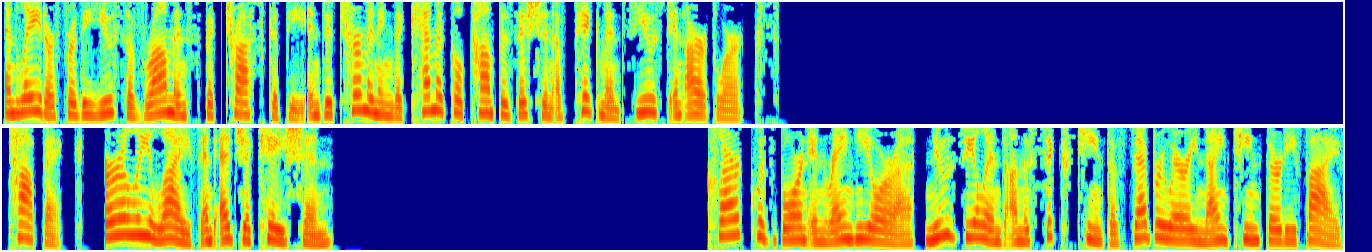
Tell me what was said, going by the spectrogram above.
and later for the use of Raman spectroscopy in determining the chemical composition of pigments used in artworks. Topic Early life and education Clark was born in Rangiora, New Zealand on 16 February 1935,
